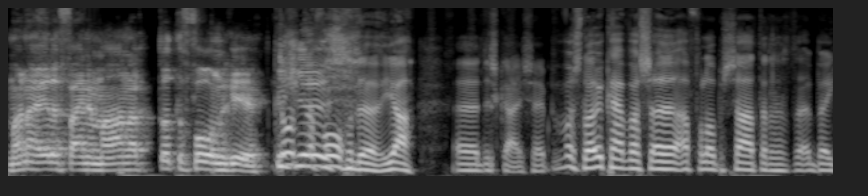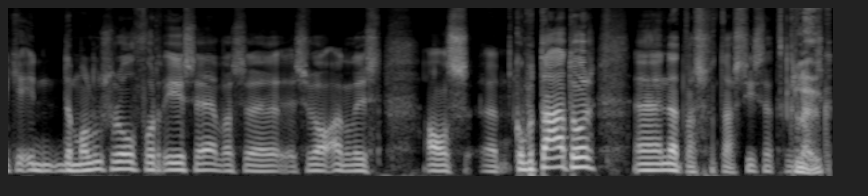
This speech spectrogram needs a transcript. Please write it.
Maar een hele fijne maandag. Tot de volgende keer. Tot de volgende. Ja, eh, de Skyshape. Het was leuk. Hij was eh, afgelopen zaterdag een beetje in de Marloes-rol voor het eerst. Hè. Hij was eh, zowel analist als eh, commentator. Eh, en dat was fantastisch. Dat ging Leuk,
